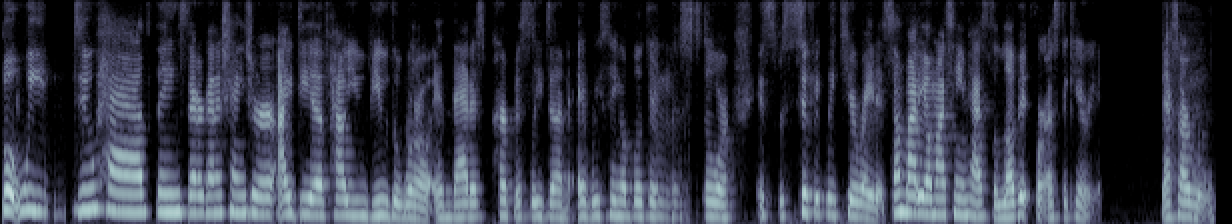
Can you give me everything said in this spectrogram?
but we do have things that are going to change your idea of how you view the world and that is purposely done. Every single book in the store is specifically curated. Somebody on my team has to love it for us to carry it. That's our rule.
